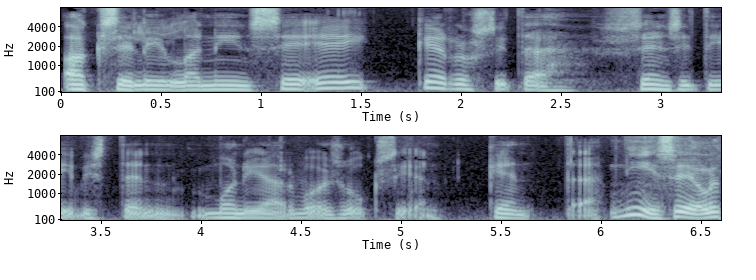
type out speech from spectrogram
akselilla, niin se ei kerro sitä sensitiivisten moniarvoisuuksien kenttää. Niin, se ei ole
